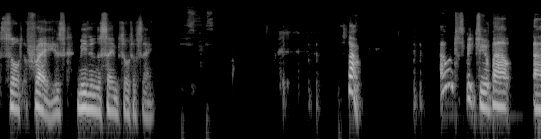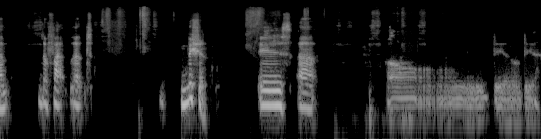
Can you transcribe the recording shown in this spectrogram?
sort of phrase, meaning the same sort of thing. So, I want to speak to you about um, the fact that mission is, uh, oh dear, oh dear.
